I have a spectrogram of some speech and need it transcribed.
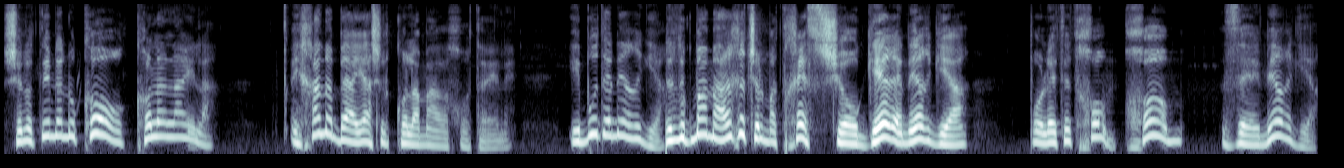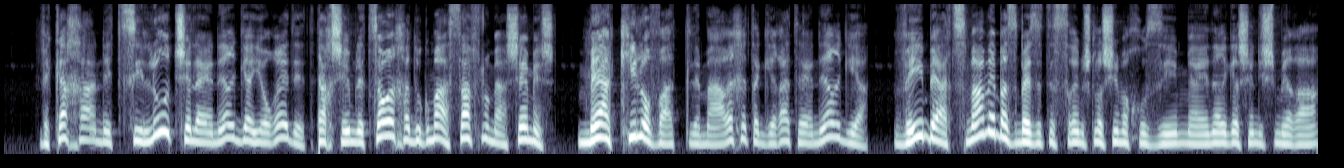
שנותנים לנו קור כל הלילה. היכן הבעיה של כל המערכות האלה? עיבוד אנרגיה. לדוגמה, מערכת של מדחס שאוגר אנרגיה פולטת חום. חום זה אנרגיה. וככה הנצילות של האנרגיה יורדת. כך שאם לצורך הדוגמה אספנו מהשמש 100 קילוואט למערכת אגירת האנרגיה, והיא בעצמה מבזבזת 20-30 אחוזים מהאנרגיה שנשמרה,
